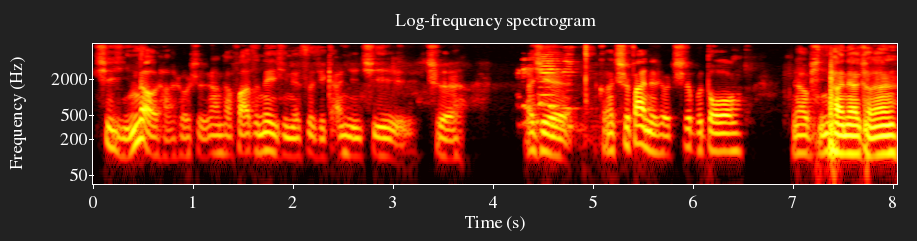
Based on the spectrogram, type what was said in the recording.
去引导他，说是让他发自内心的自己赶紧去吃，而且可能吃饭的时候吃不多，然后平常呢可能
